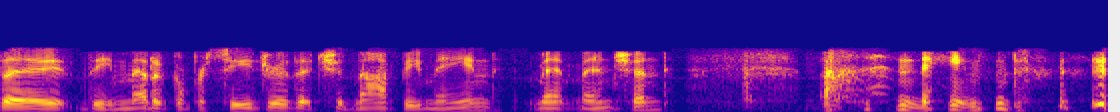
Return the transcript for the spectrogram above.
the, the medical procedure that should not be made, mentioned, named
